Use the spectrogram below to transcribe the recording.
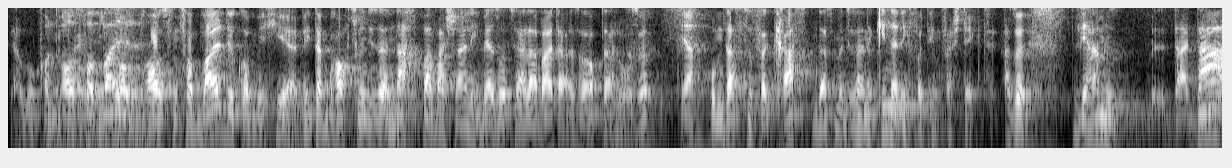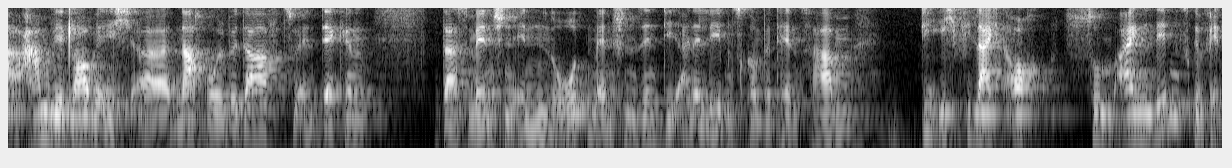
Ja, wo Von draußen vom Walde. Von draußen vom Walde komme ich her. Dann braucht schon dieser Nachbar wahrscheinlich mehr Sozialarbeiter als der Obdachlose, ja. um das zu verkraften, dass man seine Kinder nicht vor dem versteckt. Also wir haben, da, da haben wir, glaube ich, äh, Nachholbedarf zu entdecken, dass Menschen in Not Menschen sind, die eine Lebenskompetenz haben, die ich vielleicht auch zum eigenen Lebensgewinn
